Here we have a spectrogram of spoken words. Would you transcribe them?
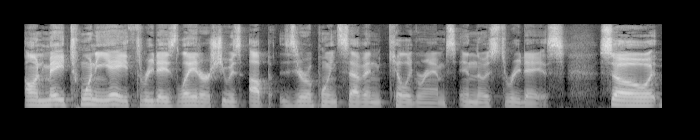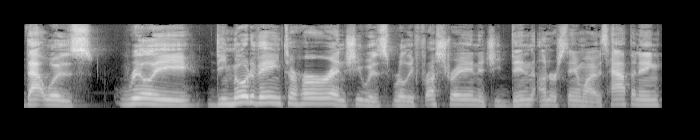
on May 28th, three days later, she was up 0.7 kilograms in those three days. So that was really demotivating to her, and she was really frustrated and she didn't understand why it was happening.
